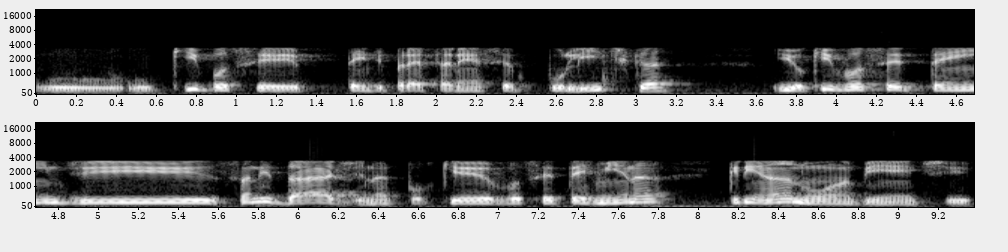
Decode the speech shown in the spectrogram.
o, o que você tem de preferência política e o que você tem de sanidade, né? Porque você termina criando um ambiente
